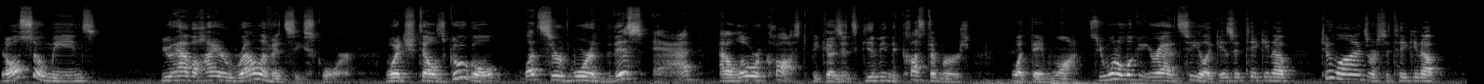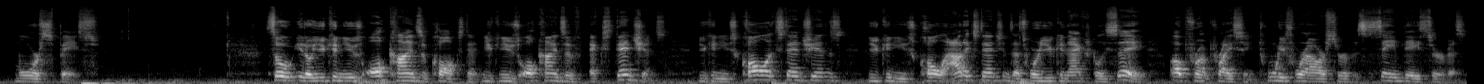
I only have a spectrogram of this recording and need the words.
It also means you have a higher relevancy score, which tells Google, let's serve more of this ad at a lower cost because it's giving the customers what they want. So you want to look at your ad and see like is it taking up two lines or is it taking up more space? So, you know, you can use all kinds of call extent. You can use all kinds of extensions. You can use call extensions. You can use call out extensions. That's where you can actually say upfront pricing, 24 hour service, same day service,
